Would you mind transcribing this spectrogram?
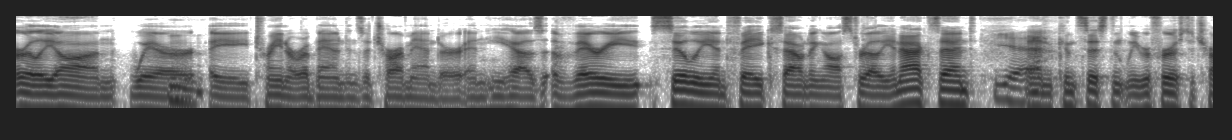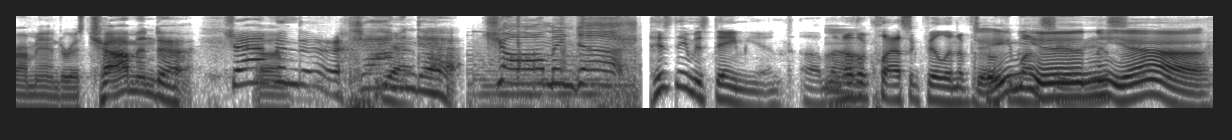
early on where Hmm. a trainer abandons a Charmander, and he has a very silly and fake sounding Australian accent, Yeah. and consistently refers to Charmander as Charmander. Charmander. Charmander. Charmander! His name is Damian, um, another classic villain of the Pokemon Damian, series. yeah.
